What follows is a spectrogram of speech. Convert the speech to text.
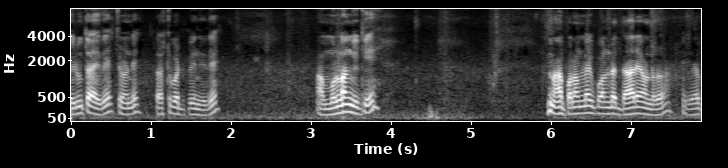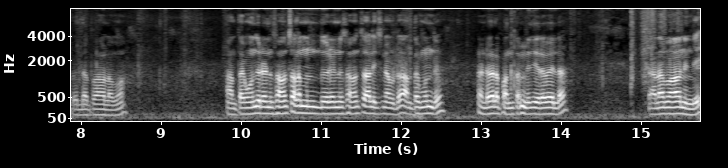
ఇడుగుతాయి ఇది చూడండి ఫస్ట్ పట్టిపోయింది ఇది. ఆ ముల్లంగికి నా పొలంలోకి పోవాలంటే దారే ఉండదు ఇదే పెద్ద ప్రాబ్లము. అంతకుముందు రెండు సంవత్సరాల ముందు రెండు సంవత్సరాలు ఇచ్చినప్పుడు అంతకుముందు రెండు వేల పంతొమ్మిది ఇరవైలో చాలా బాగుంది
